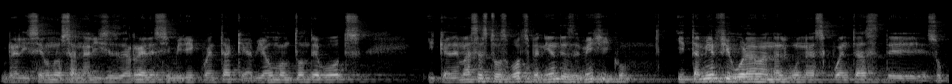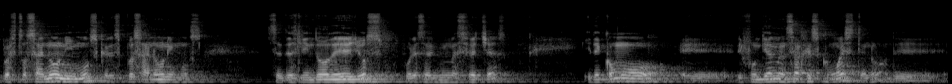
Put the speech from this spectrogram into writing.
realicé unos análisis de redes y me di cuenta que había un montón de bots y que además estos bots venían desde México. Y también figuraban algunas cuentas de supuestos anónimos, que después anónimos se deslindó de ellos por esas mismas fechas y de cómo eh, difundían mensajes como este, ¿no? de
